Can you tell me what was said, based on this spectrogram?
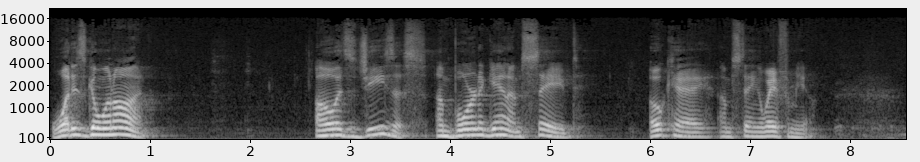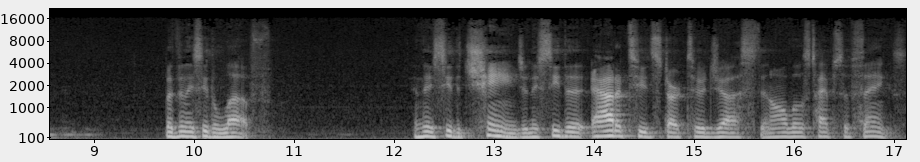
What is going on? Oh, it's Jesus. I'm born again. I'm saved. Okay, I'm staying away from you. But then they see the love. And they see the change and they see the attitude start to adjust and all those types of things.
